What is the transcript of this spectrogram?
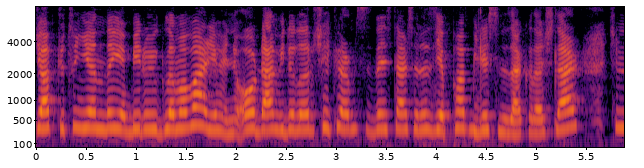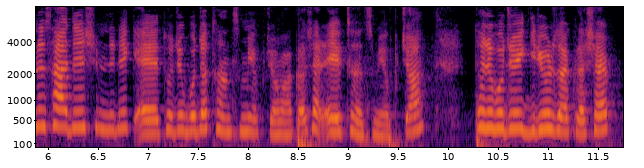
Capcut'un yanında bir uygulama var ya hani oradan videoları çekiyorum. Siz de isterseniz yapabilirsiniz arkadaşlar. Şimdi sadece şimdilik e, Toca Boca tanıtımı yapacağım arkadaşlar. Ev tanıtımı yapacağım. Toca Boca'ya giriyoruz arkadaşlar.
